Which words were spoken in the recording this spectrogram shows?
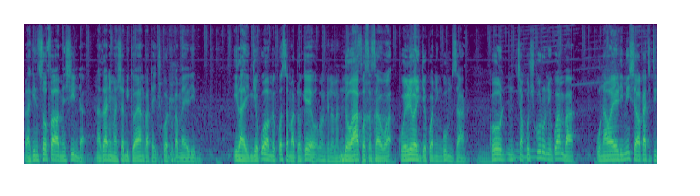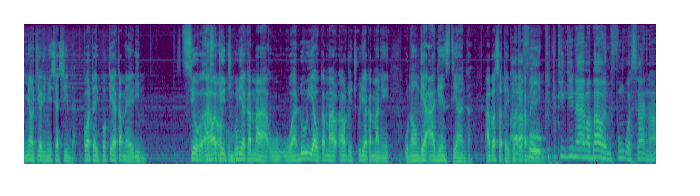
Lakini sofa wameshinda. Nadhani mashabiki wa yanga wataichukua tu kama elimu. Ila ingekuwa wamekosa matokeo ndo hapo sasa wa, kuelewa ingekuwa ni ngumu sana. Kwao cha kushukuru ni kwamba unawaelimisha wakati timu yao tayari imeshashinda. Kwao wataipokea kama elimu sio hawatoichukulia kama uadui au kama hawatoichukulia kama ni unaongea against yanga. Hapa sasa taipokea kama Alafu elimu. kitu kingine, haya mabao yamefungwa sana.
